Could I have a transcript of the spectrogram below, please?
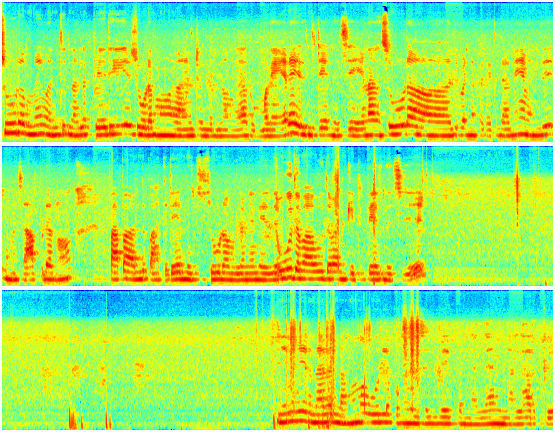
சூடமே வந்து நல்ல பெரிய சூடமாக வாங்கிட்டு வந்திருந்தாங்க. ரொம்ப நேரம் எரிஞ்சிட்டே இருந்துச்சு. ஏன்னா சூடாக இது பண்ண பிறகு தானே வந்து நம்ம சாப்பிடணும். பாப்பா வந்து பார்த்துட்டே இருந்துச்சு. சூடம் இல்லைன்னு நேரம் ஊதவா ஊதவான்னு கேட்டுகிட்டே இருந்துச்சு. என்னவே இருந்தாலும் நம்ம ஊரில் பொங்கல் செலிப்ரேட் பண்ணது நல்லாயிருக்கு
